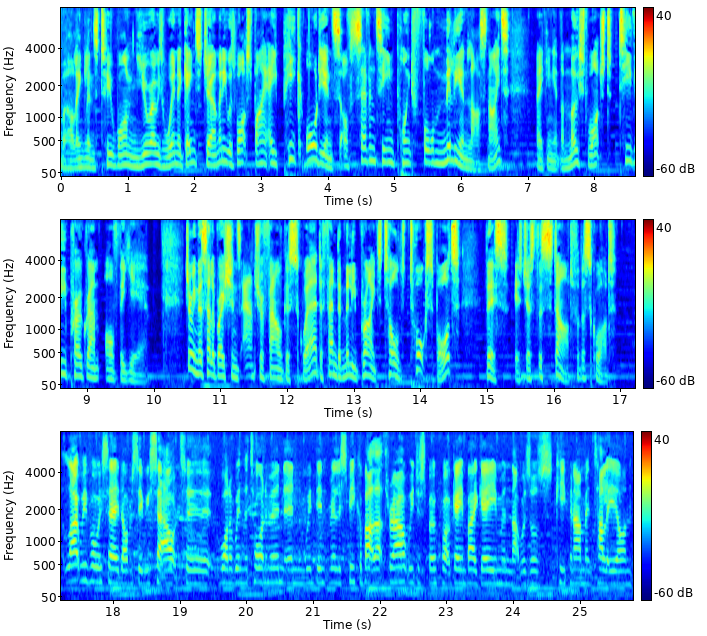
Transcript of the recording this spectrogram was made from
Well, England's 2 1 Euros win against Germany was watched by a peak audience of 17.4 million last night, making it the most watched TV programme of the year. During the celebrations at Trafalgar Square, defender Millie Bright told Talksport this is just the start for the squad like we've always said, obviously we set out to want to win the tournament, and we didn't really speak about that throughout. We just spoke about game by game, and that was us keeping our mentality on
